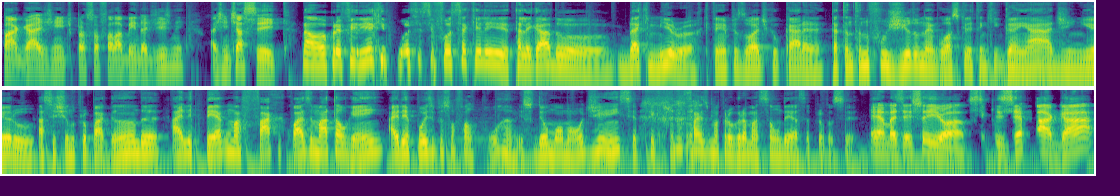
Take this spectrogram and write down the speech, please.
pagar a gente para só falar bem da Disney, a gente aceita. Não, eu preferia que fosse se fosse aquele, tá ligado? Black Mirror, que tem um episódio que o cara tá tentando fugir do negócio que ele tem que ganhar dinheiro assistindo propaganda. Aí ele pega uma faca, quase mata alguém. Aí depois o pessoal fala: Porra, isso deu uma, uma audiência. Por que, que a gente não faz uma programação dessa pra você? É, mas é isso aí, ó. Se quiser pagar,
